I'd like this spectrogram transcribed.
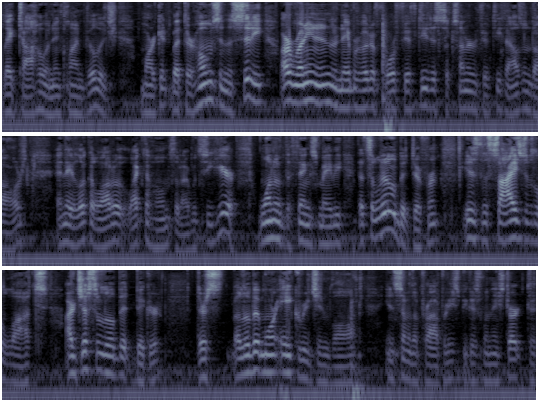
Lake Tahoe and Incline Village market. But their homes in the city are running in the neighborhood of four fifty to six hundred fifty thousand dollars, and they look a lot of like the homes that I would see here. One of the things maybe that's a little bit different is the size of the lots are just a little bit bigger. There's a little bit more acreage involved in some of the properties because when they start to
